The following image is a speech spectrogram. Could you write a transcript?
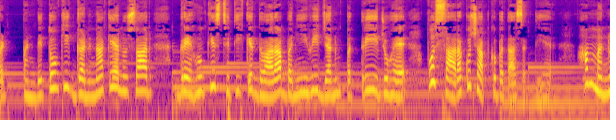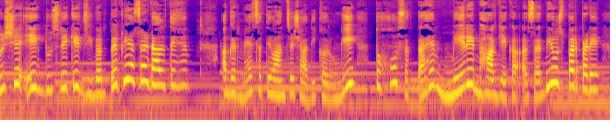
पंडितों की गणना के अनुसार ग्रहों की स्थिति के द्वारा बनी हुई जन्म पत्री जो है, वो सारा कुछ आपको बता सकती है। हम मनुष्य एक दूसरे के जीवन पर भी असर डालते हैं। अगर मैं सत्यवान से शादी करूँगी तो हो सकता है मेरे भाग्य का असर भी उस पर पड़े।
